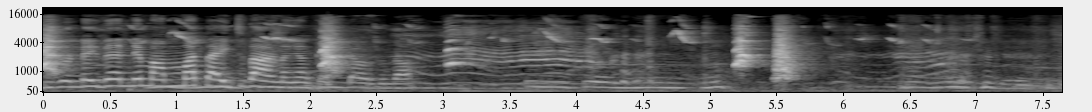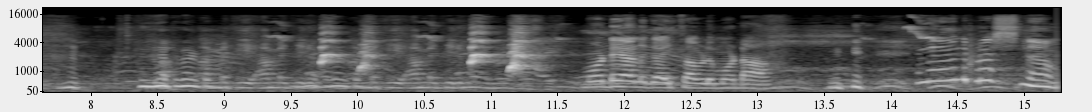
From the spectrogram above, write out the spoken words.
ഇട്ടിട്ടുണ്ട് ഇത് എന്റെ മമ്മ തയ്ച്ചതാണ് ഞങ്ങൾക്ക് എല്ലാവർക്കും. മൊടയാണ് ഗൈസ് അവൾ മൊട പ്രശ്നം.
